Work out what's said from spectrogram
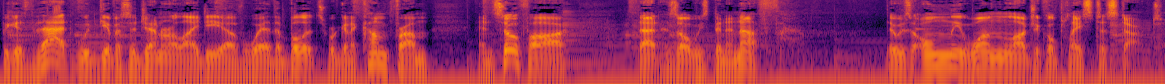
Because that would give us a general idea of where the bullets were going to come from, and so far, that has always been enough. There was only one logical place to start.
